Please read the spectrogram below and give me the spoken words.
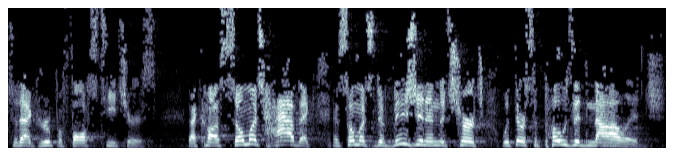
to that group of false teachers that caused so much havoc and so much division in the church with their supposed knowledge.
